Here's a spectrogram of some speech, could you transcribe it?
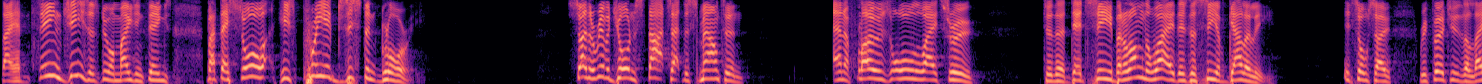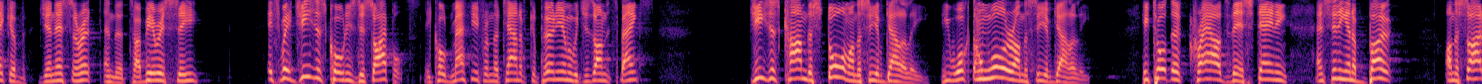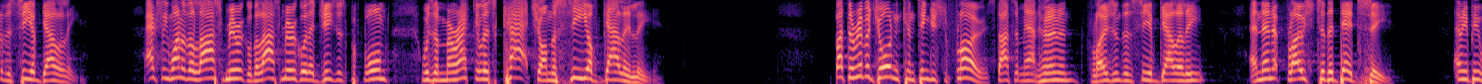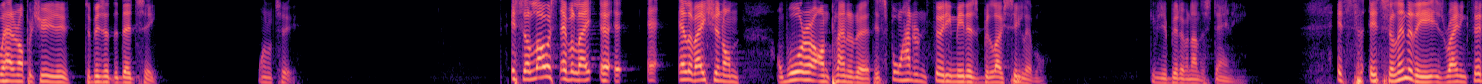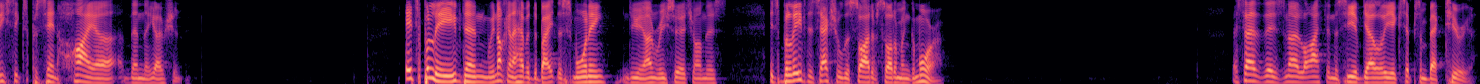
They had seen Jesus do amazing things, but they saw his pre existent glory. So the River Jordan starts at this mountain and it flows all the way through to the Dead Sea, but along the way there's the Sea of Galilee. It's also referred to the Lake of Gennesaret and the Tiberias Sea. It's where Jesus called his disciples. He called Matthew from the town of Capernaum, which is on its banks. Jesus calmed the storm on the Sea of Galilee. He walked on water on the Sea of Galilee. He taught the crowds there standing and sitting in a boat on the side of the Sea of Galilee. Actually, one of the last miracle, the last miracle that Jesus performed was a miraculous catch on the Sea of Galilee. But the River Jordan continues to flow. It starts at Mount Hermon, flows into the Sea of Galilee, and then it flows to the Dead Sea. How many people had an opportunity to, to visit the Dead Sea? One or two. It's the lowest uh, uh, elevation on, on water on planet Earth. It's 430 meters below sea level. Gives you a bit of an understanding. Its, its salinity is rating 36% higher than the ocean. It's believed, and we're not going to have a debate this morning, do your own research on this. It's believed it's actually the site of Sodom and Gomorrah. They say that there's no life in the Sea of Galilee except some bacteria.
